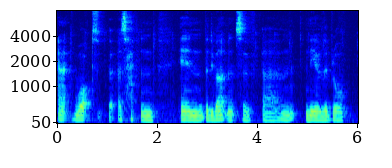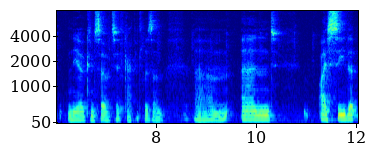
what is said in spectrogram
at what has happened in the developments of um, neoliberal, neoconservative capitalism, um, and I see that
